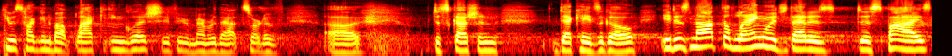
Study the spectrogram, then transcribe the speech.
He was talking about black English, if you remember that sort of uh, discussion decades ago. It is not the language that is despised,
